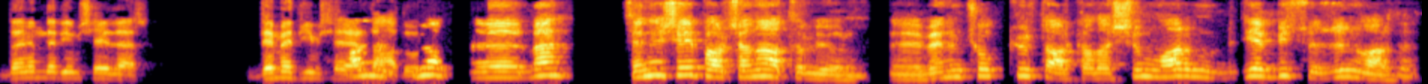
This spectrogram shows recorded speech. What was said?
Benim dediğim şeyler. Demediğim şeyler Aynen. daha doğru. Yok, e, ben senin şey parçanı hatırlıyorum. E, benim çok Kürt arkadaşım var mı diye bir sözün vardı.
